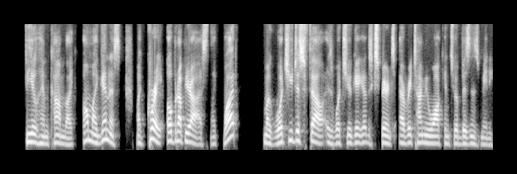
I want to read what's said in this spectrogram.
feel him come, like, oh my goodness. I'm like, great, open up your eyes. I'm like, what? I'm like, what you just felt is what you get to experience every time you walk into a business meeting,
